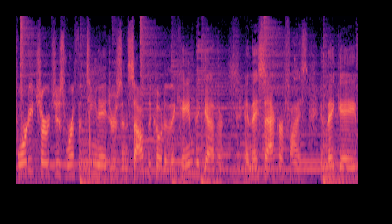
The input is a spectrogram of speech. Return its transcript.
40 churches worth of teenagers in South Dakota, they came together and they sacrificed and they gave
